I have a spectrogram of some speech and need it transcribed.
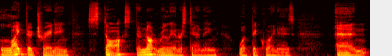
like they're trading stocks, they're not really understanding what Bitcoin is. And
